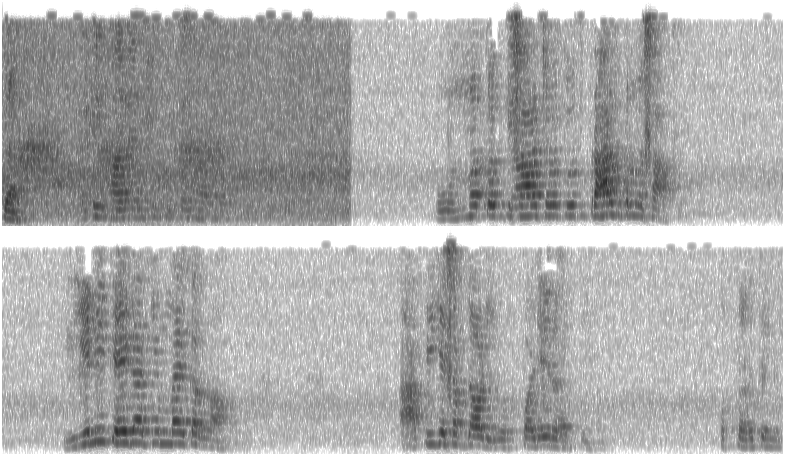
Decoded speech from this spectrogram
क्या? उन्मत्त पिशाच तो प्रारंभ कर्म साथ ये नहीं कहेगा कि मैं कर रहा हूँ। आप ही के शब्दावली वो पड़े रहते हैं वो करते नहीं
